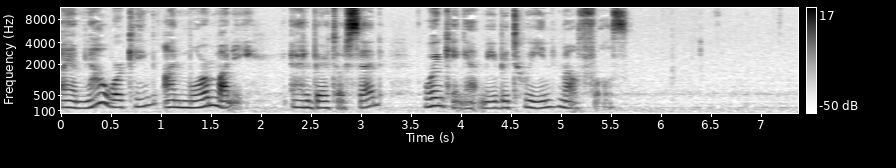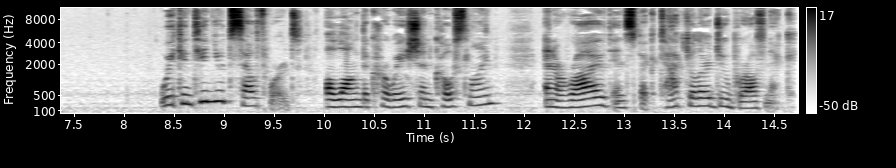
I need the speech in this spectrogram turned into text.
I am now working on more money, Alberto said, winking at me between mouthfuls. We continued southwards along the Croatian coastline and arrived in spectacular Dubrovnik.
